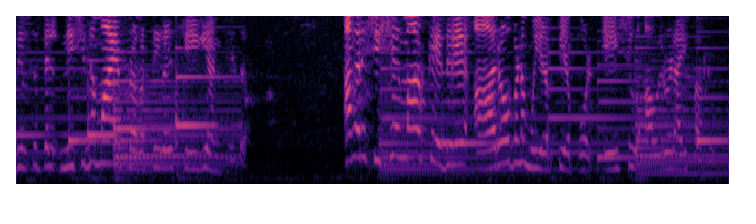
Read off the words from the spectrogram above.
ദിവസത്തിൽ നിശിതമായ പ്രവൃത്തികൾ ചെയ്യുകയാണ് ചെയ്തത്. അങ്ങനെ ശിഷ്യന്മാർക്കെതിരെ ആരോപണം ഉയർത്തിയപ്പോൾ യേശു അവരോടായി പറഞ്ഞു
